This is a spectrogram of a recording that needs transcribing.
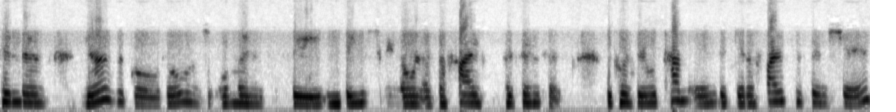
tenders. Years ago, those women, they, they used to be known as the five percenters because they would come in, they'd get a 5% share,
